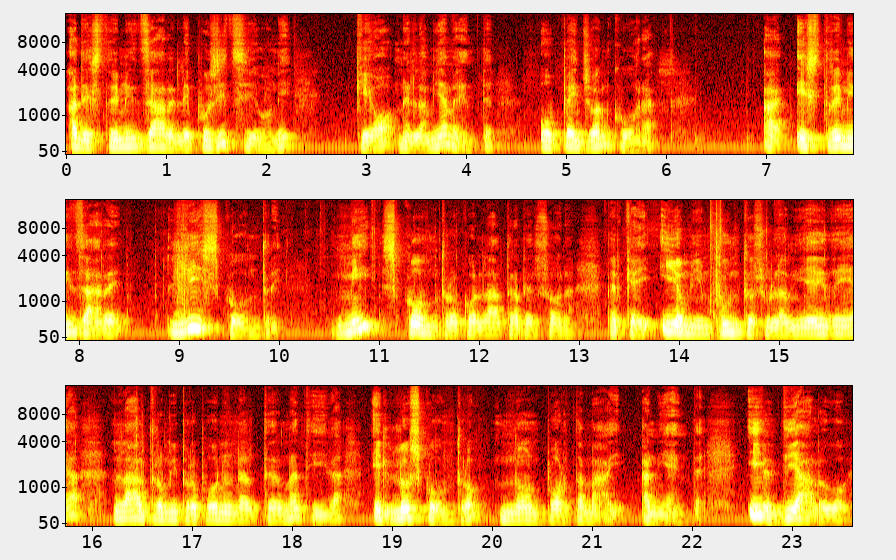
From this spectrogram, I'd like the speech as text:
ad estremizzare le posizioni che ho nella mia mente o peggio ancora a estremizzare gli scontri. Mi scontro con l'altra persona perché io mi impunto sulla mia idea, l'altro mi propone un'alternativa e lo scontro non porta mai a niente. Il dialogo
